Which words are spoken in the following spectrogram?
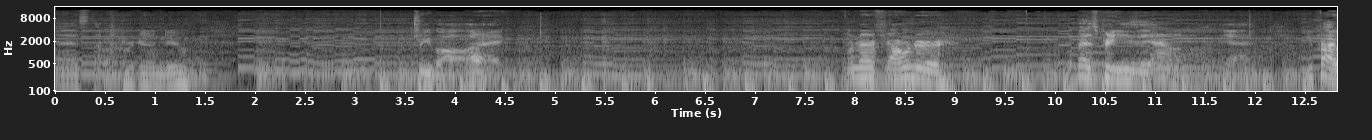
That's not what we're gonna do. Three ball. All right. I Wonder if I wonder. Bet it's pretty easy. I don't know. Yeah, you probably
